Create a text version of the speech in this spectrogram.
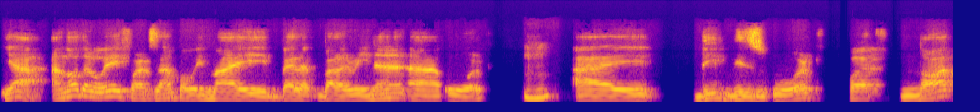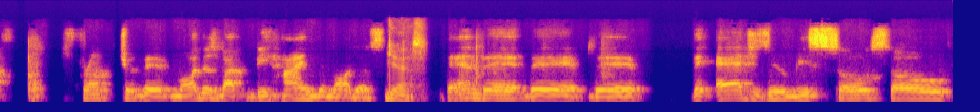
Yeah. Another way, for example, in my baller- ballerina uh, work, hmm I did this work, but not front to the models, but behind the models. Yes. Then the the the the edges will be so so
